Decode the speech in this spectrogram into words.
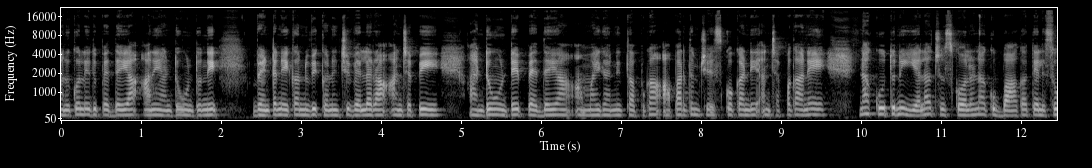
అనుకోలేదు పెద్దయ్య అని అంటూ ఉంటుంది. వెంటనే నువ్వు ఇక్కడి నుంచి వెళ్ళరా అని చెప్పి అంటూ ఉంటే పెద్దయ్య అమ్మాయి గారిని తప్పుగా అపార్థం చేసుకోకండి అని చెప్పగానే నా కూతుర్ని ఎలా చూసుకోవాలో నాకు బాగా తెలుసు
